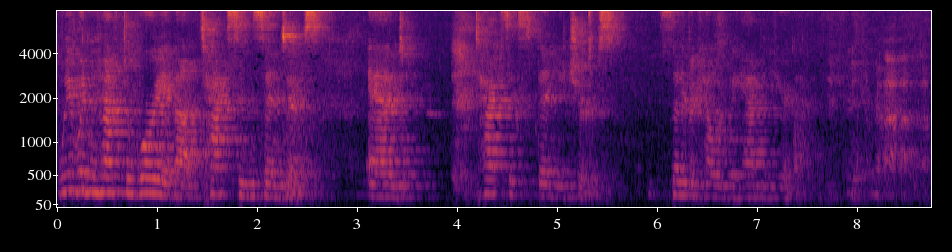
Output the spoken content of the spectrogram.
we wouldn't have to worry about tax incentives and tax expenditures. Senator Keller would be happy to hear that.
